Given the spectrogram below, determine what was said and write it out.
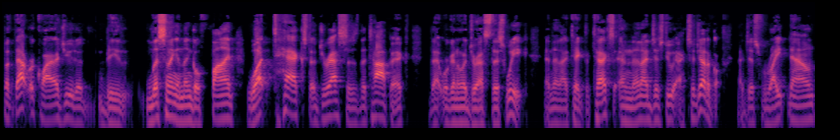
but that requires you to be listening and then go find what text addresses the topic that we're going to address this week. And then I take the text and then I just do exegetical. I just write down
